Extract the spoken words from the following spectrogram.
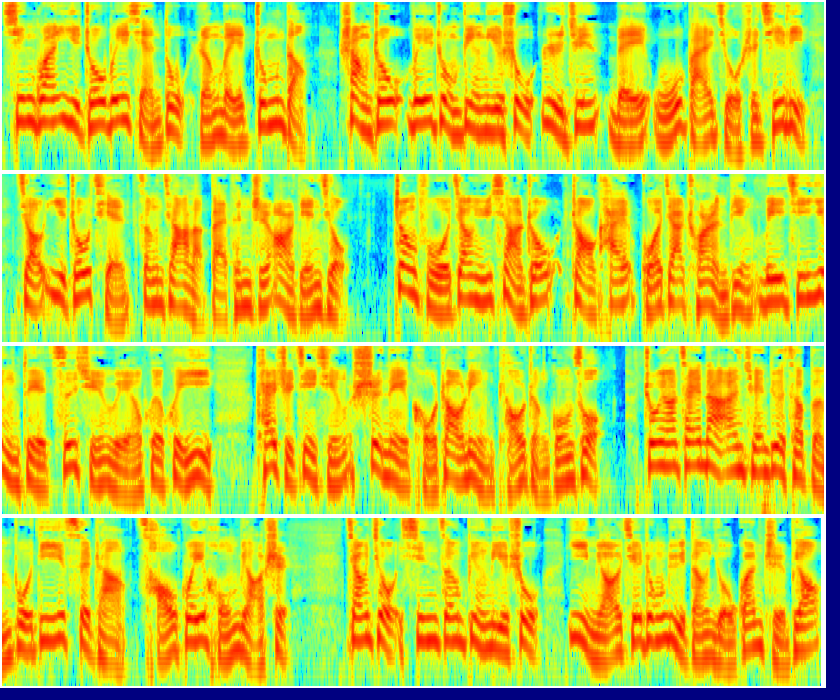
新冠一周危险度仍为中等。上周危重病例数日均为五百九十七例，较一周前增加了百分之二点九。政府将于下周召开国家传染病危机应对咨询委员会会议，开始进行室内口罩令调整工作。中央灾难安全对策本部第一次长曹圭宏表示，将就新增病例数、疫苗接种率等有关指标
